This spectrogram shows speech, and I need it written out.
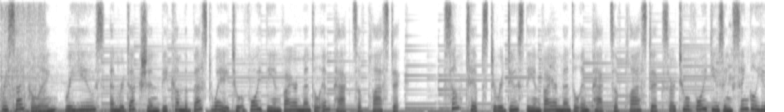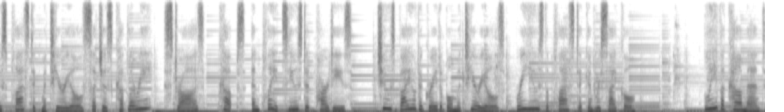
Recycling, reuse, and reduction become the best way to avoid the environmental impacts of plastic. Some tips to reduce the environmental impacts of plastics are to avoid using single-use plastic materials such as cutlery, straws, cups, and plates used at parties. Choose biodegradable materials, reuse the plastic and recycle. Leave a comment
